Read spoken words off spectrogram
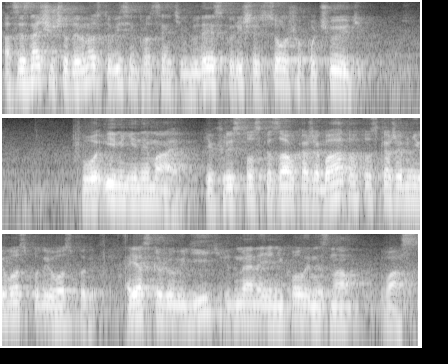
А це значить, що 98% людей, скоріше всього, що почують, твого імені немає. Як Христос сказав, каже, багато хто скаже мені, Господи, Господи, а я скажу, відійдіть від мене, я ніколи не знав вас.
